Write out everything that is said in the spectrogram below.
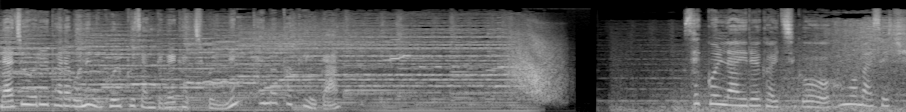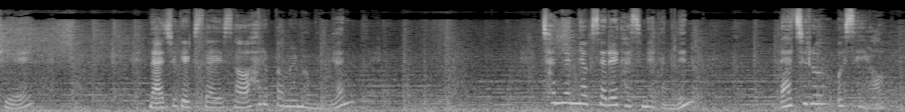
나주호를 바라보는 골프장 등을 갖추고 있는 테마파크이다. 새골 나이를 걸치고 홍어 맛에 취해 나주객사에서 하룻밤을 머물면 천년 역사를 가슴에 담는 나주로 오세요.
